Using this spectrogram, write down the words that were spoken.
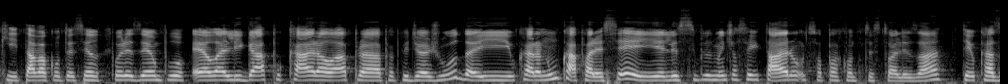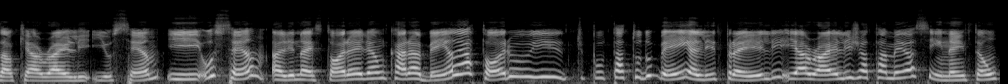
que tava acontecendo. Por exemplo, ela ligar pro cara lá pra, pra pedir ajuda e o cara nunca aparecer e eles simplesmente aceitaram, só pra contextualizar. Tem o casal que é a Riley e o Sam. E o Sam, ali na história, ele é um cara bem aleatório e, tipo, tá tudo bem ali pra ele. E a Riley já tá meio assim, né? Então,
